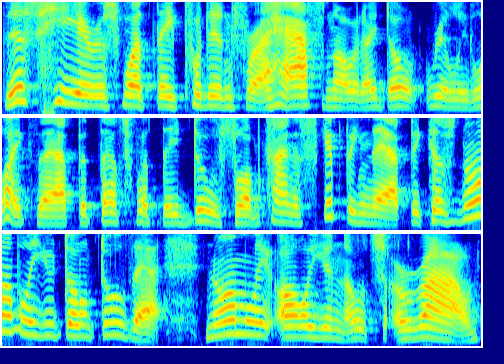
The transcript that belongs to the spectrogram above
This here is what they put in for a half note. I don't really like that, but that's what they do. So I'm kind of skipping that because normally you don't do that. Normally all your notes are round.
